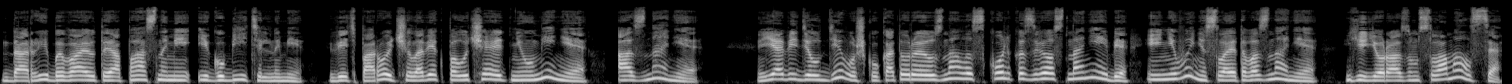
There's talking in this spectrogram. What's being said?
Дары бывают и опасными, и губительными, ведь порой человек получает не умение, а знание. Я видел девушку, которая узнала, сколько звезд на небе, и не вынесла этого знания. Ее разум сломался.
